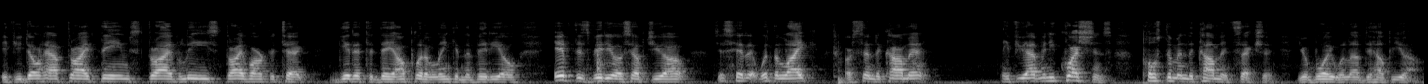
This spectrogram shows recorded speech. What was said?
If you don't have Thrive Themes, Thrive Leads, Thrive Architect, get it today. I'll put a link in the video. If this video has helped you out, just hit it with a like or send a comment. If you have any questions, post them in the comment section. Your boy would love to help you out.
